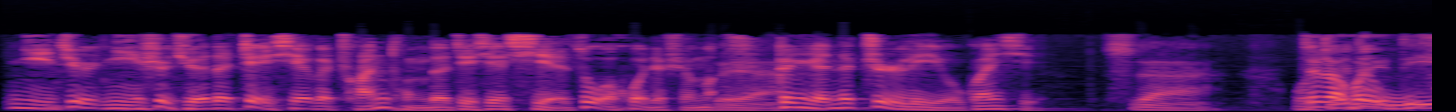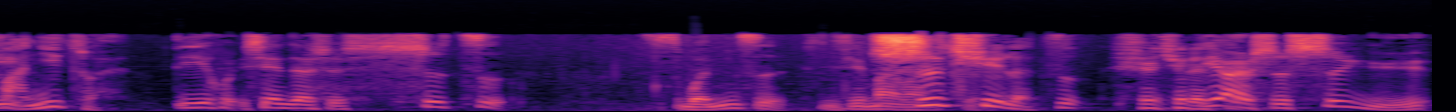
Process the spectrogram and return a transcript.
你就你是觉得这些个传统的这些写作或者什么对啊，跟人的智力有关系？是啊，我觉得这个会无法逆转，第一会现在是失字，文字已经慢慢失去了字失去了第二是失语，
